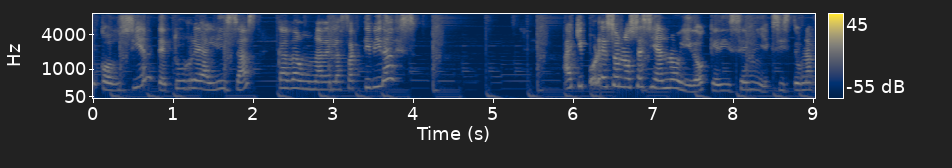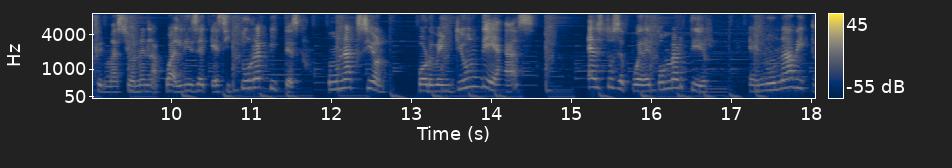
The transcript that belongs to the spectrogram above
inconsciente tú realizas cada una de las actividades. Aquí por eso no sé si han oído que dicen y existe una afirmación en la cual dice que si tú repites una acción por 21 días, esto se puede convertir en un hábito.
